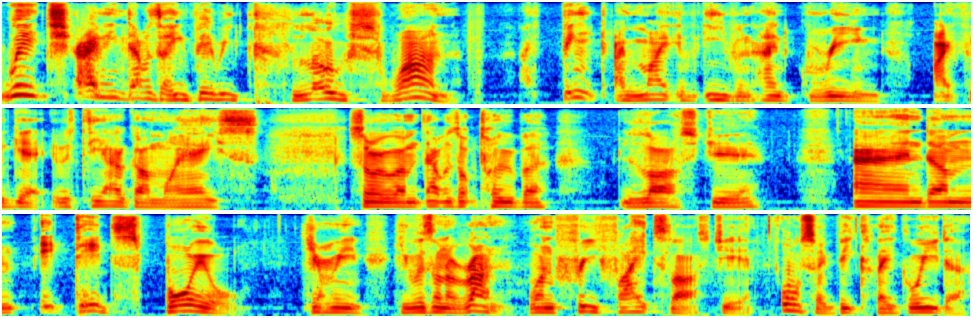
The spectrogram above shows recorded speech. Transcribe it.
which, I mean, that was a very close one. I think I might have even had green. I forget. It was Thiago Moisés. So um, that was October last year. And um, it did spoil. Do you know I mean? He was on a run, won three fights last year. Also beat Clay Guida,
